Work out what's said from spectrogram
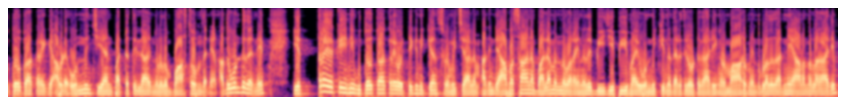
ഉദ്ധവ് താക്കറേക്ക് അവിടെ ഒന്നും ചെയ്യാൻ പറ്റത്തില്ല എന്നുള്ളതും വാസ്തവം തന്നെയാണ്. അതുകൊണ്ട് തന്നെ എത്രയൊക്കെ ഇനി ഉദ്ധവ് താക്കറെ ഒറ്റയ്ക്ക് നിൽക്കാൻ ശ്രമിച്ചാലും അതിന്റെ അവസാന ബലം എന്ന് പറയുന്നത് ബി ജെ പിയുമായി ഒന്നിക്കുന്ന തരത്തിലോട്ട് കാര്യങ്ങൾ മാറും എന്നുള്ളത് തന്നെയാണെന്നുള്ള കാര്യം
